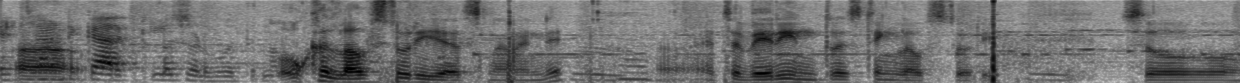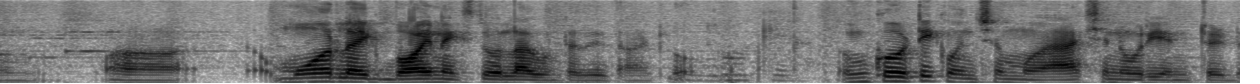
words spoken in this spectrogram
ఎట్లాంటి క్యారెక్టర్లో చూడబోతున్నాం? ఒక లవ్ స్టోరీ చేస్తున్నానండి it's uh very interesting love story so more like boy next door లాగా ఉంటుంది దాంట్లో. ఇంకోటి కొంచెం యాక్షన్ ఓరియంటెడ్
